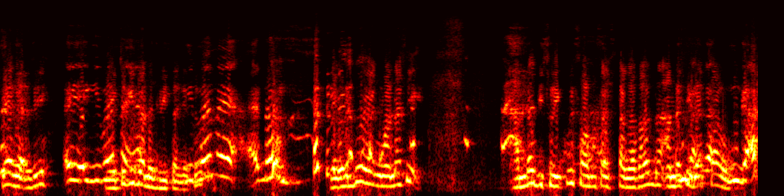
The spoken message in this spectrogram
Ya nggak sih? Ya gimana? Itu ya? gimana ceritanya itu? Gimana ya? Aduh. Yang kedua yang mana sih? Anda diselingkuhi selama satu setengah tahun dan Anda tidak Enggak, tahu. Enggak,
